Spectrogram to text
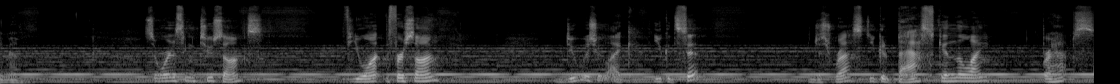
Amen. So we're going to sing two songs. If you want the first song, do as you like. You could sit and just rest. You could bask in the light, perhaps.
